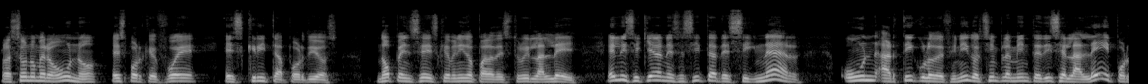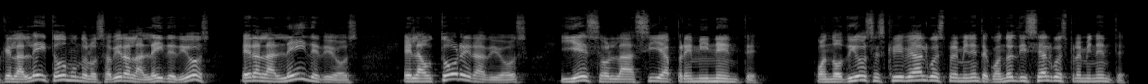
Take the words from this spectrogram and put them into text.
Razón número uno es porque fue escrita por Dios. No penséis que he venido para destruir la ley. Él ni siquiera necesita designar un artículo definido. Él simplemente dice la ley, porque la ley, todo el mundo lo sabía, era la ley de Dios. Era la ley de Dios. El autor era Dios y eso la hacía preeminente. Cuando Dios escribe algo es preeminente, cuando Él dice algo es preeminente.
